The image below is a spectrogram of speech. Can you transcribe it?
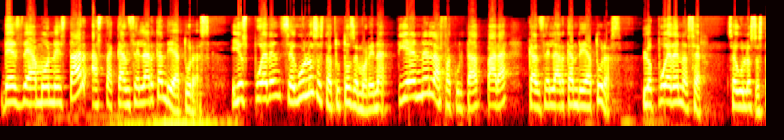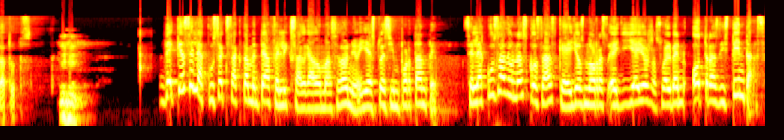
desde amonestar hasta cancelar candidaturas. Ellos pueden, según los estatutos de Morena, tienen la facultad para cancelar candidaturas. Lo pueden hacer, según los estatutos. ¿De qué se le acusa exactamente a Félix Salgado Macedonio? Y esto es importante. Se le acusa de unas cosas que ellos no y ellos resuelven otras distintas.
